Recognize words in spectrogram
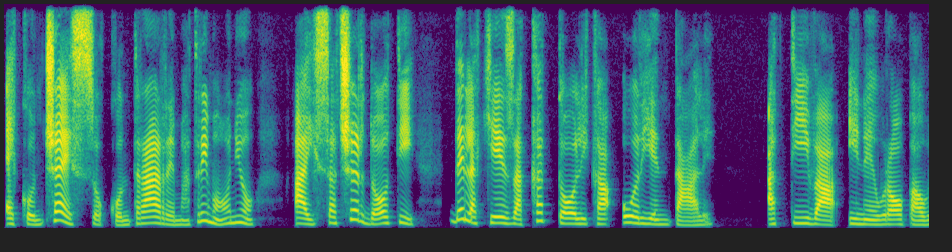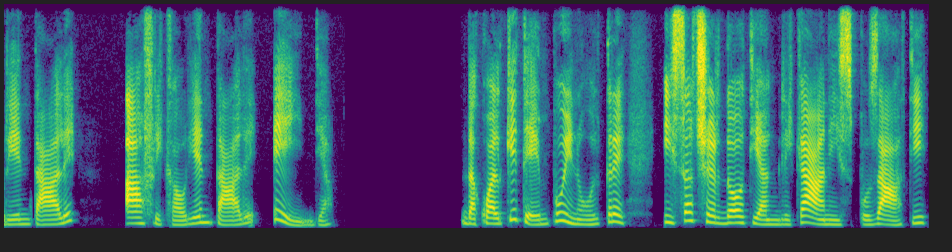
è concesso contrarre matrimonio ai sacerdoti della Chiesa cattolica orientale, attiva in Europa orientale, Africa orientale e India. Da qualche tempo, inoltre, i sacerdoti anglicani sposati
